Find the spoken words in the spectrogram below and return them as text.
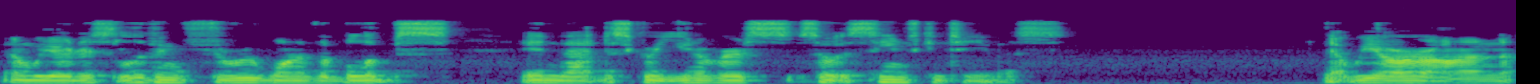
and we are just living through one of the blips in that discrete universe, so it seems continuous. That we are on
